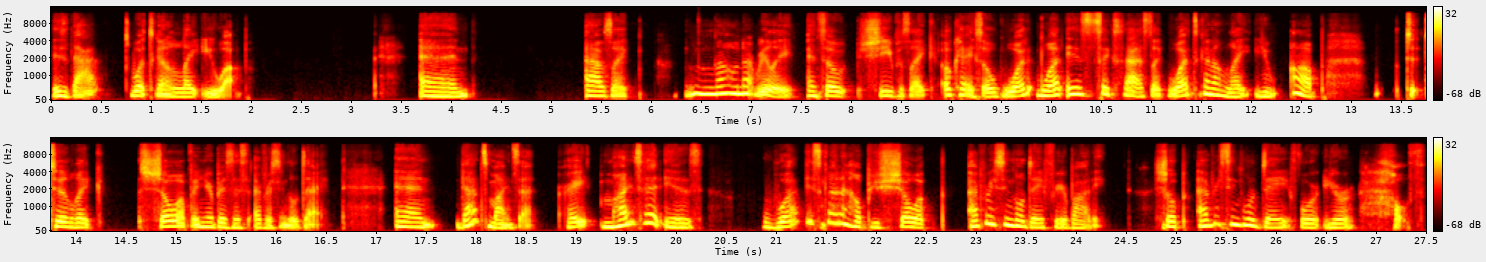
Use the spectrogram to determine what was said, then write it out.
is that what's going to light you up? And I was like, no, not really. And so she was like, okay, so what what is success? Like what's going to light you up to, to like show up in your business every single day? And that's mindset, right? Mindset is what is going to help you show up every single day for your body, show up every single day for your health.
